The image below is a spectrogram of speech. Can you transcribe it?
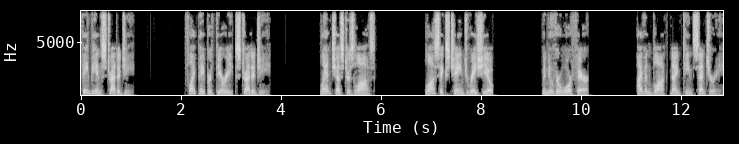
Fabian strategy Flypaper theory strategy Lanchester's laws Loss exchange ratio Maneuver warfare Ivan Bloch 19th century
